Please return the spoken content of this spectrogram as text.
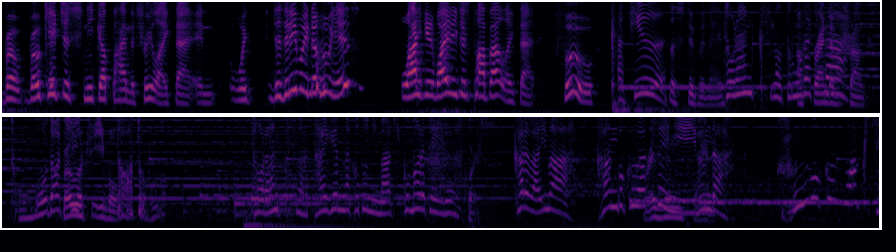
Bro, bro can't just sneak up behind the tree like that. And wait, does anybody know who he is? Why can why did he just pop out like that? Fu. That's a stupid name. A friend of Trunks. Bro looks evil. Of course. 彼は今監獄惑星にいるんだ監獄惑星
